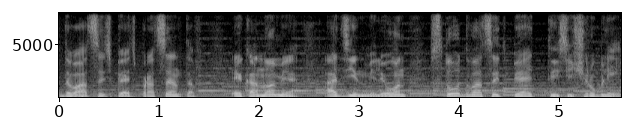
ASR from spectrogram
25%. Экономия 1 миллион 125 тысяч рублей.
